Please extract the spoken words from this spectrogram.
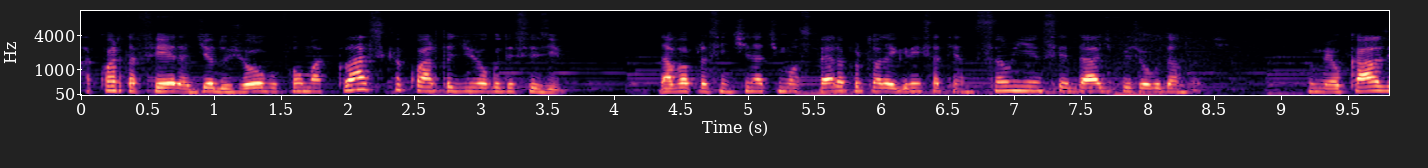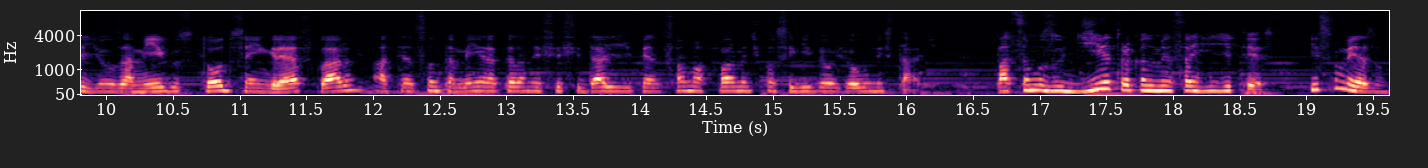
A quarta-feira, dia do jogo, foi uma clássica quarta de jogo decisivo. Dava para sentir na atmosfera porto-alegrense a tensão e a ansiedade para o jogo da noite. No meu caso e de uns amigos, todos sem ingresso, claro, a atenção também era pela necessidade de pensar uma forma de conseguir ver o jogo no estádio. Passamos o dia trocando mensagens de texto. Isso mesmo,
